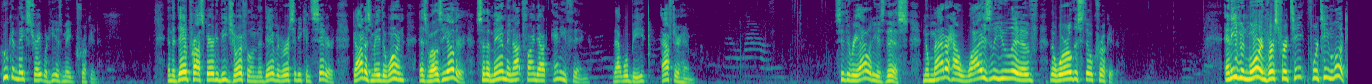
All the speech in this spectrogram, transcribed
Who can make straight what he has made crooked? In the day of prosperity be joyful, in the day of adversity consider. God has made the one as well as the other, so that man may not find out anything that will be after him. See, the reality is this. No matter how wisely you live, the world is still crooked. And even more in verse 14, 14 look,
